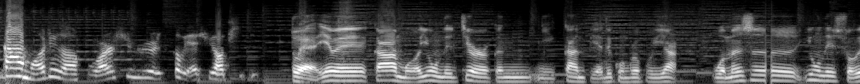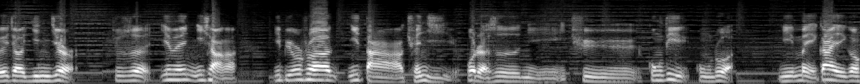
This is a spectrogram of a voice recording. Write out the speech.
干按摩这个活儿是不是特别需要体力？对，因为干按摩用的劲儿跟你干别的工作不一样，我们是用的所谓叫阴劲儿，就是因为你想啊，你比如说你打拳击，或者是你去工地工作，你每干一个，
